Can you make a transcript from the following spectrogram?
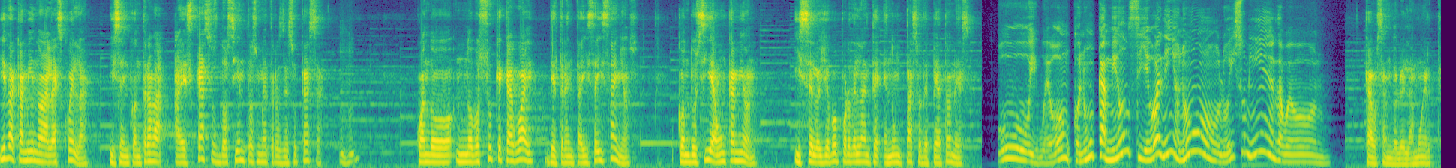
Iba camino a la escuela y se encontraba a escasos 200 metros de su casa. Ujú. Cuando Nobusuke Kawai, de 36 años, conducía un camión y se lo llevó por delante en un paso de peatones Uy, huevón, con un camión se llevó al niño. No, lo hizo mierda, huevón. causándole la muerte.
